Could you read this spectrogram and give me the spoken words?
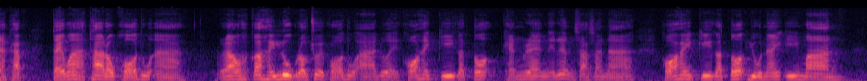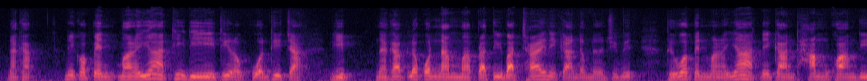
นะครับ แต่ว่าถ้าเราขอดุอา เราก็ให้ลูกเราช่วยขอดุอาด้วย ขอให้กีกับโต๊ะแข็งแรงในเรื่องศาสนา อให้กีกับโต๊ะอยู่ในอีมานนะครับ นี่ก็เป็นมารยาทที่ดีที่เราควรที่จะหยิบนะครับ แล้วก็นำมาปฏิบัติใช้ในการดำเนินชีวิต ถือว่าเป็นมารยาทในการทำความดี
